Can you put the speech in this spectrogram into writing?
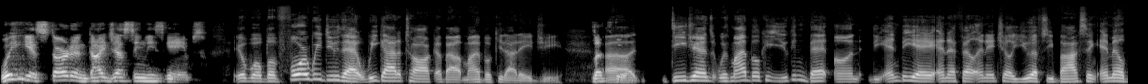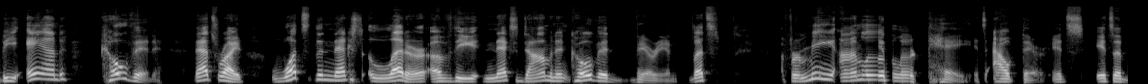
we can get started in digesting these games. Yeah, well, before we do that, we got to talk about mybookie.ag. Let's do Uh, it. DJs, with MyBookie, you can bet on the NBA, NFL, NHL, UFC, boxing, MLB, and COVID. That's right. What's the next letter of the next dominant COVID variant? Let's. For me, I'm looking at the letter K. It's out there. It's it's a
